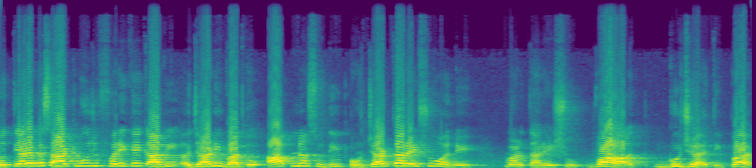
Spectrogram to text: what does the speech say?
તો અત્યારે બસ આટલું જ. ફરી કંઈક આવી અજાણી વાતો આપના સુધી પહોંચાડતા રહીશું અને મળતા રહીશું. વાત ગુજરાતી પર.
